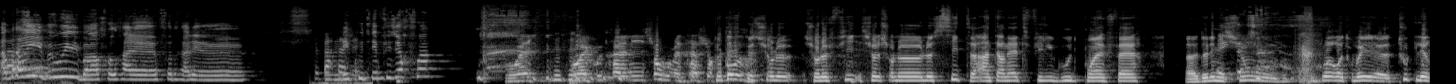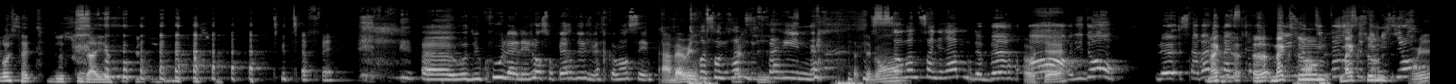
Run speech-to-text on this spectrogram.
Ah bah oui, bah oui, bah faudra, le, l'écouter plusieurs fois. Ré- vous réécouterez l'émission, vous mettrez sur Peut-être que sur le, sur le, fi- sur, sur le, le site internet feelgood.fr euh, de l'émission, vous, vous pourrez retrouver euh, toutes les recettes de Souzaï. Tout à fait. Euh, bon, du coup, là, les gens sont perdus. Je vais recommencer. Ah bah oui, 300 g merci. de farine. Ça, c'est bon. 125 g de beurre. Ok. Oh, dis donc le, Ça va, Mac- le euh, Maxoum, Maxoum. Oui,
